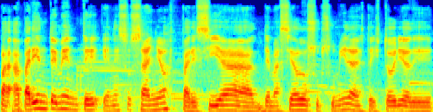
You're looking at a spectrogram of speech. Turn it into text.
aparentemente en esos años parecía demasiado subsumida en esta historia de,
